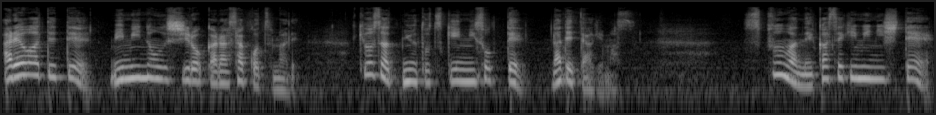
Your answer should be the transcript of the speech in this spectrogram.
あれを当てて耳の後ろから鎖骨まで。強鎖乳突筋に沿って撫でてあげます。スプーンは寝かせ気味にして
